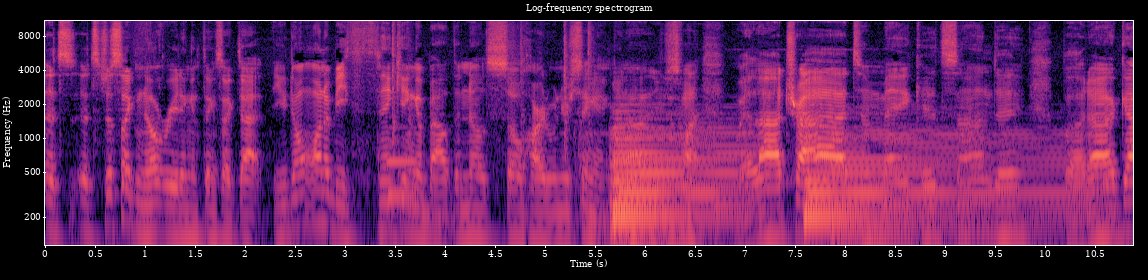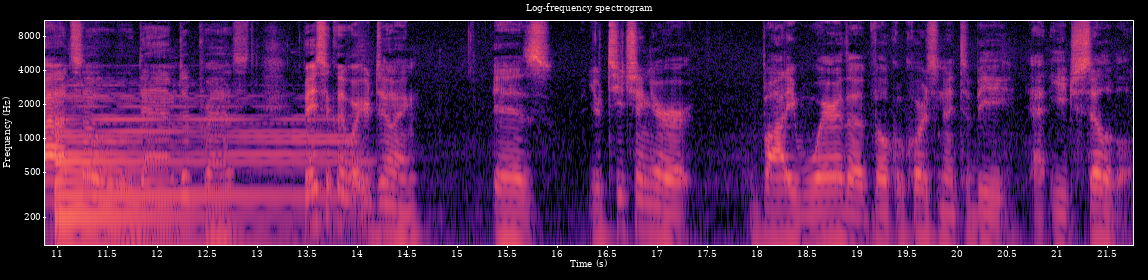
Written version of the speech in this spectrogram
it's it's just like note reading and things like that. You don't want to be thinking about the notes so hard when you're singing you know? You just want to well i tried to make it sunday but i got so damn depressed. Basically what you're doing is you're teaching your body where the vocal cords need to be at each syllable.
